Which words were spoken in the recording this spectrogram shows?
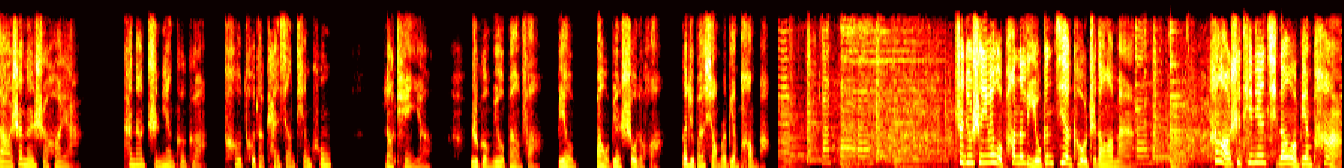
早上的时候呀，看到执念哥哥偷偷的看向天空，老天爷，如果没有办法别有把我变瘦的话，那就把小妹变胖吧。这就是因为我胖的理由跟借口，知道了吗？他老是天天祈祷我变胖。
